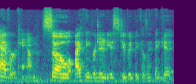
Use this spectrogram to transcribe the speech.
ever can. So I think virginity is stupid because I think it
